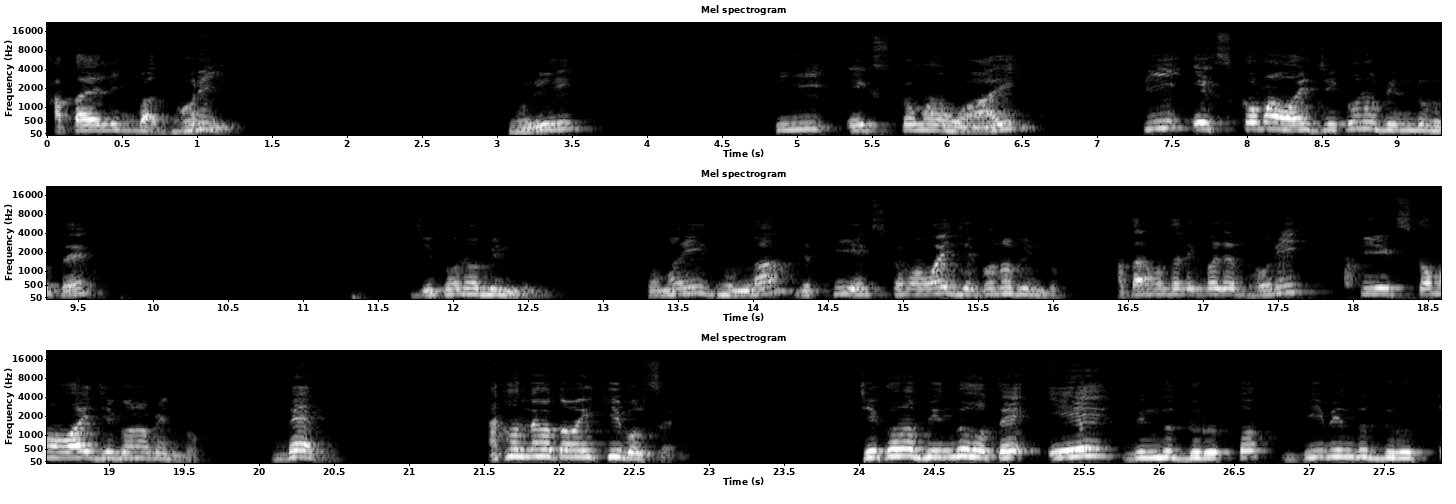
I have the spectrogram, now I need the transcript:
খাতায় লিখবা, ধরি ধরি P X comma Y P X comma Y যে কোনো বিন্দু হতে, যে কোনো বিন্দু, তোমায় ধরলা যে পি এক্স কমা ওয়াই যে কোনো বিন্দু, খাতার মধ্যে লিখবা যে ধরি পি এক্স কমা ওয়াই যে কোনো বিন্দু দেন এখন দেখো তোমাকে কি বলছে, যে কোনো বিন্দু হতে এ বিন্দুর দূরত্ব বি বিন্দুর দূরত্ব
